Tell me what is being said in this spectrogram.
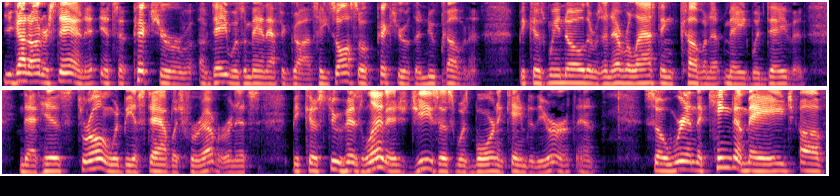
you got to understand it, it's a picture of David was a man after God. So he's also a picture of the new covenant because we know there was an everlasting covenant made with David that his throne would be established forever. And it's because through his lineage, Jesus was born and came to the earth. And so we're in the kingdom age of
